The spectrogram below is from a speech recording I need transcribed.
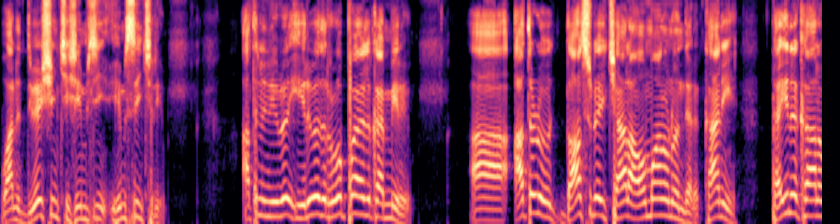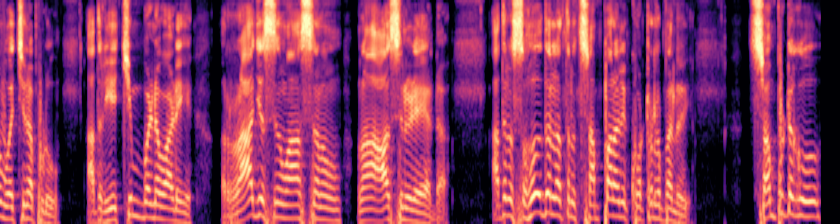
వారిని ద్వేషించి హింసి హింసించిరి. అతని ఇరవై ఇరవై రూపాయలకు అమ్మిరి. అతడు దాసుడై చాలా అవమానం నొందాడు కానీ తగిన కాలం వచ్చినప్పుడు అతడు హెచ్చింపబడిన వాడే రాజసింహాసనం నా ఆసనుడయ్యాడ అతని సహోదరులు అతను చంపాలని కుట్రలు పనిరి. చంపుటకు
